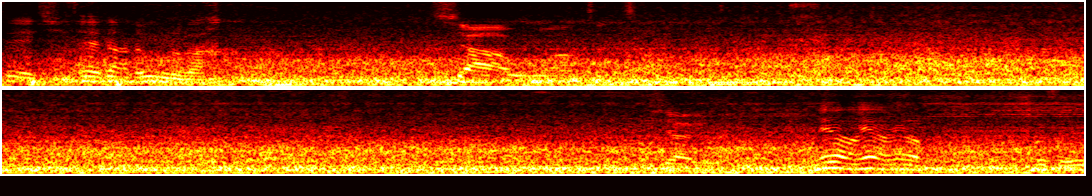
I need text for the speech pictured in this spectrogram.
这也起太大的雾了吧？下午啊正常。下雨。没有没有没有。我只是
